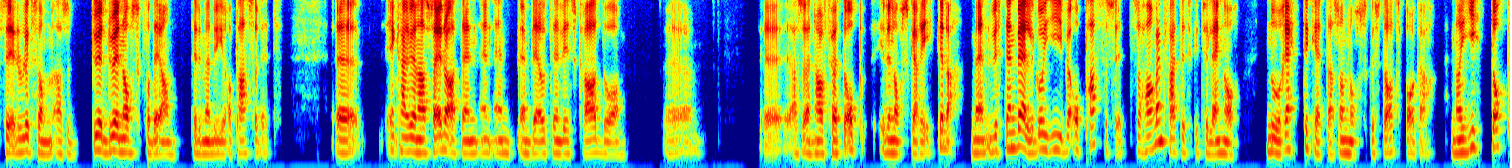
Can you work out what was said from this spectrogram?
så er du liksom altså, du er, du er, norsk for det om til og med du gir passet ditt. Uh, en kan jo gjerne si da, at en, en, en blir jo til en viss grad da uh, uh, altså En har født opp i det norske riket, da. men hvis en velger å give opp passet sitt, så har en faktisk ikke lenger noen rettigheter som norske statsborger. En har gitt opp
